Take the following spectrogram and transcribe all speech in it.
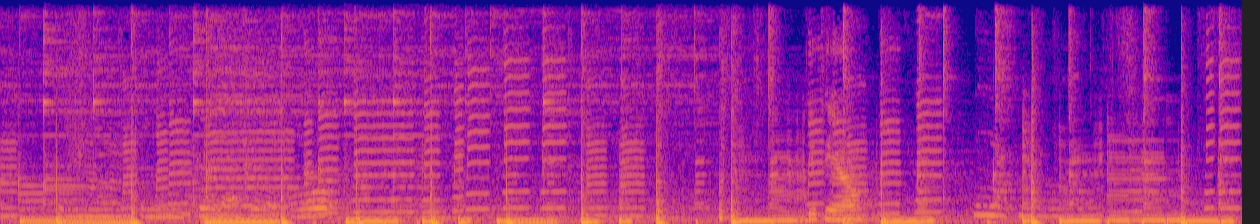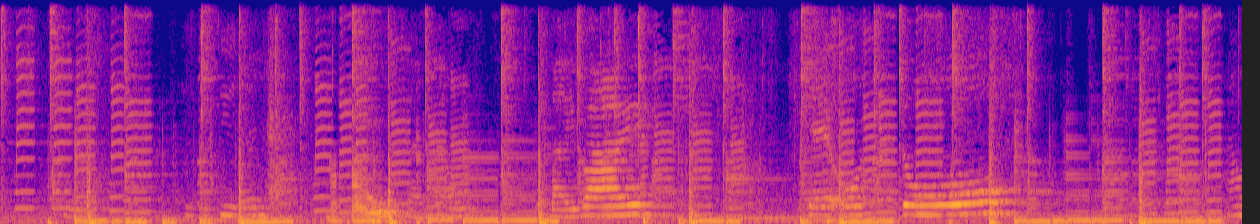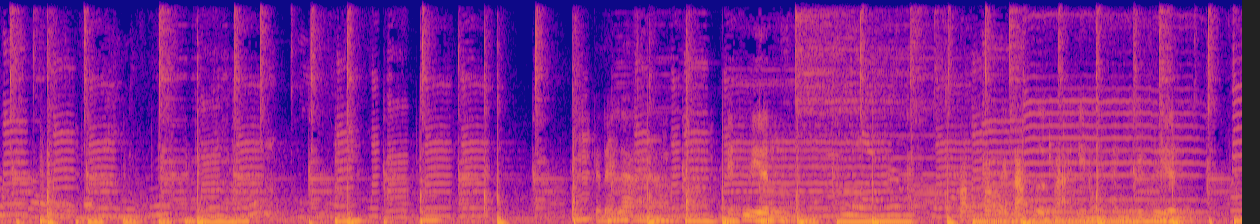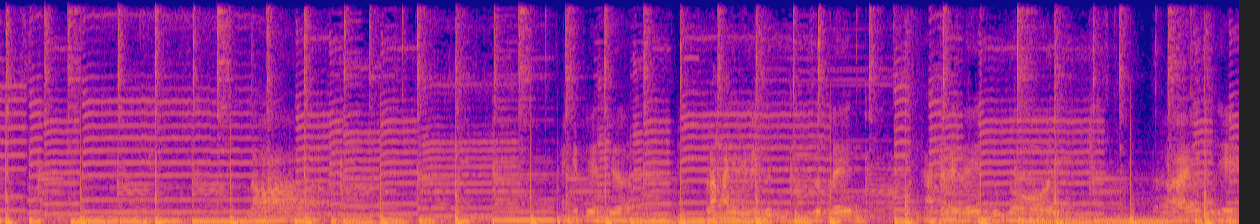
Theo đặt tàu Bye bye. Xe ô tô. Cái cái đấy là cái thuyền con con phải lắp ngược lại thì nó mới thành cái thuyền phiền chưa? Lắp hai cái này dựng dựng, dựng lên. Thả thẳng cái đấy lên đúng rồi. Đấy như thế.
